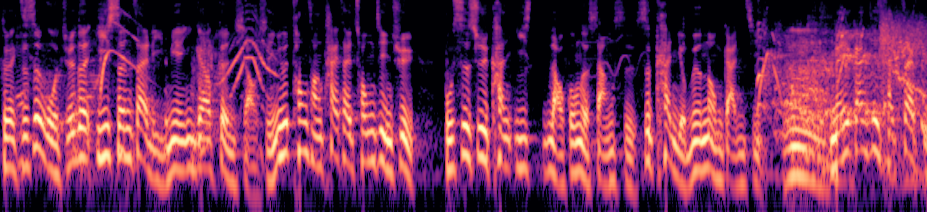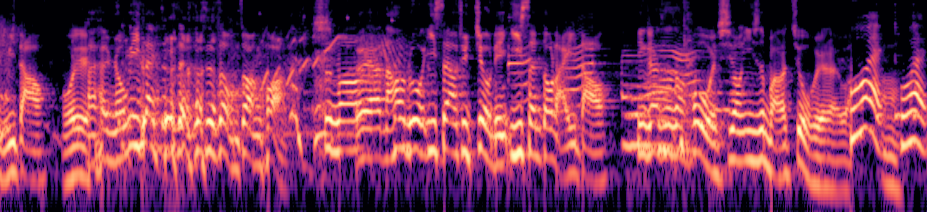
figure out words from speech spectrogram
对，只是我觉得医生在里面应该要更小心，因为通常太太冲进去。不是去看医老公的伤势，是看有没有弄干净。嗯，没干净才再补一刀。我也很容易在急诊就是这种状况，是吗？对啊，然后如果医生要去救，连医生都来一刀，应该是他后悔希望医生把他救回来吧？不会，不会。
